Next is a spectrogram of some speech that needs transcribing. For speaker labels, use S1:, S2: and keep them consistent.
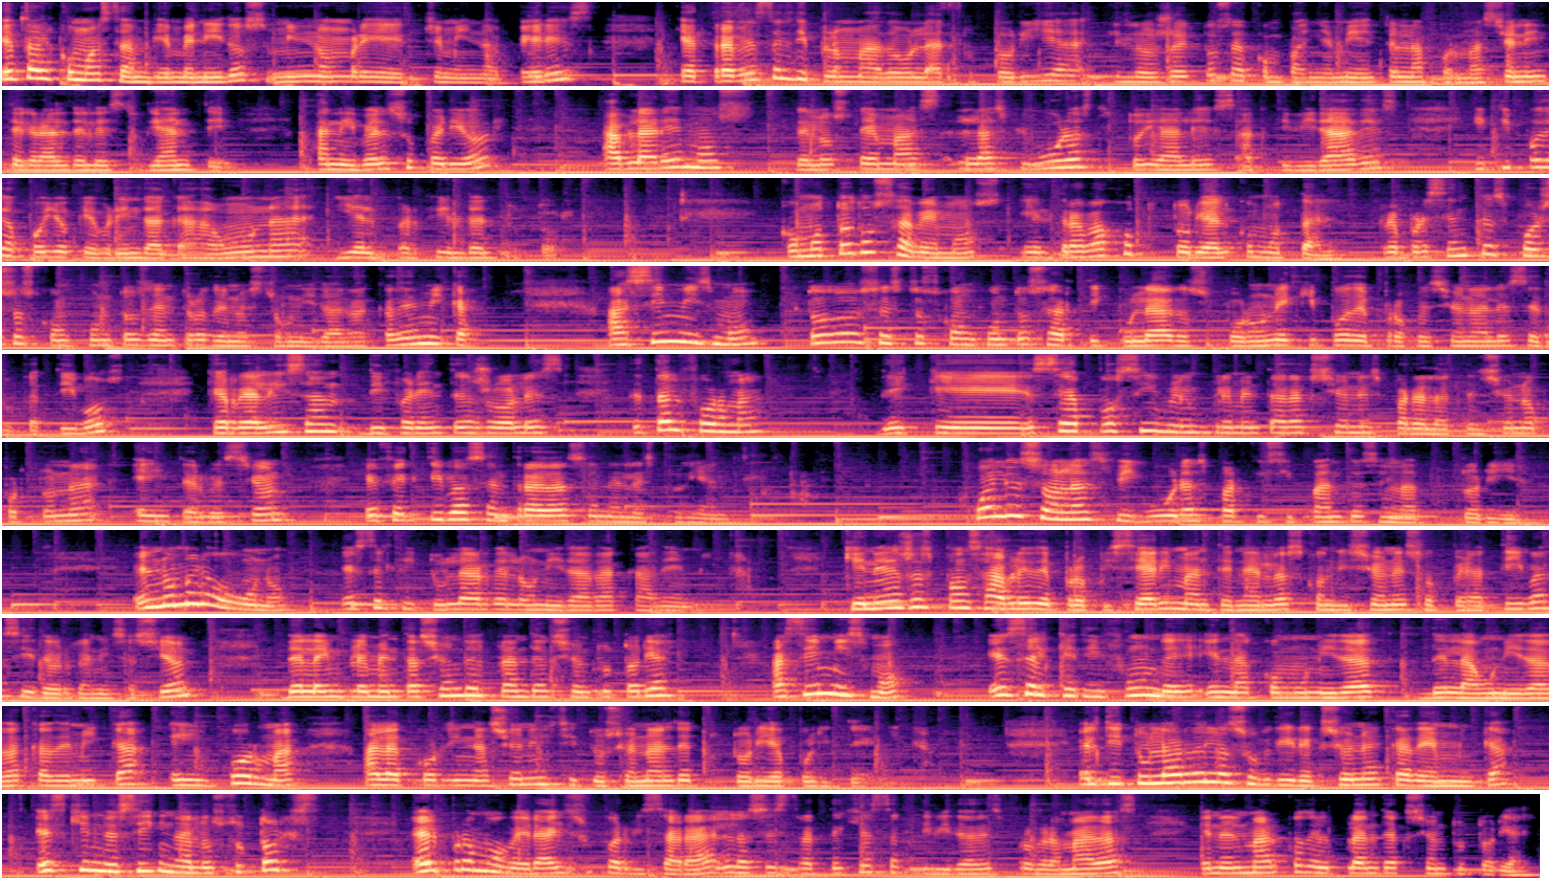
S1: ¿Qué tal? ¿Cómo están? Bienvenidos. Mi nombre es Gemina Pérez y a través del diplomado, la tutoría y los retos de acompañamiento en la formación integral del estudiante a nivel superior, hablaremos de los temas las figuras tutoriales, actividades y tipo de apoyo que brinda cada una y el perfil del tutor. Como todos sabemos, el trabajo tutorial como tal representa esfuerzos conjuntos dentro de nuestra unidad académica Asimismo, todos estos conjuntos articulados por un equipo de profesionales educativos que realizan diferentes roles de tal forma de que sea posible implementar acciones para la atención oportuna e intervención efectivas centradas en el estudiante. ¿Cuáles son las figuras participantes en la tutoría? El número uno es el titular de la unidad académica quien es responsable de propiciar y mantener las condiciones operativas y de organización de la implementación del plan de acción tutorial. Asimismo, es el que difunde en la comunidad de la unidad académica e informa a la coordinación institucional de tutoría politécnica. El titular de la subdirección académica es quien designa a los tutores. Él promoverá y supervisará las estrategias de actividades programadas en el marco del plan de acción tutorial.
